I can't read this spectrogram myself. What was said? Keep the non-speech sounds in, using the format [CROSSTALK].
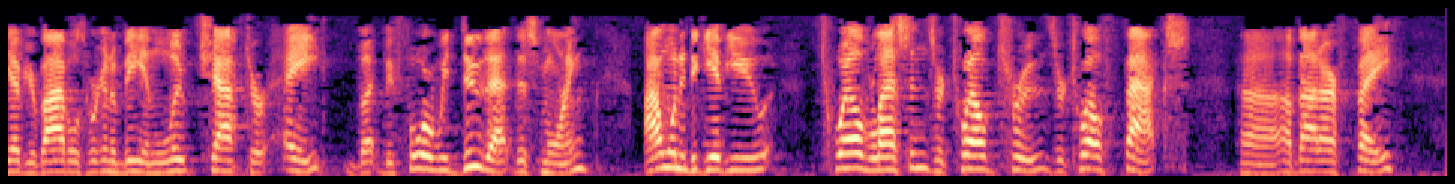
you have your Bibles, we're going to be in Luke chapter 8. But before we do that this morning, I wanted to give you 12 lessons or 12 truths or 12 facts uh, about our faith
